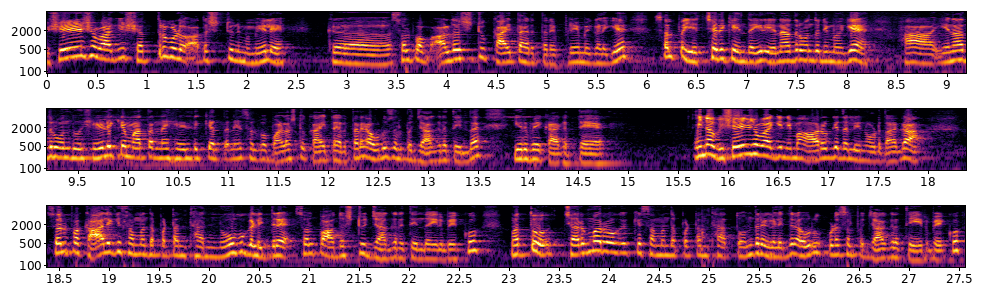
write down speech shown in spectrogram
ವಿಶೇಷವಾಗಿ ಶತ್ರುಗಳು ಆದಷ್ಟು ನಿಮ್ಮ ಮೇಲೆ ಸ್ವಲ್ಪ ಆದಷ್ಟು ಕಾಯ್ತಾ ಇರ್ತಾರೆ ಪ್ರೇಮಿಗಳಿಗೆ. ಸ್ವಲ್ಪ ಎಚ್ಚರಿಕೆಯಿಂದ ಇರಿ. ಏನಾದರೂ ಒಂದು ನಿಮಗೆ ಏನಾದರೂ ಒಂದು ಹೇಳಿಕೆ ಮಾತನ್ನು ಹೇಳಲಿಕ್ಕೆ ಅಂತಲೇ ಸ್ವಲ್ಪ ಭಾಳಷ್ಟು ಕಾಯ್ತಾ ಇರ್ತಾರೆ. ಅವರು ಸ್ವಲ್ಪ ಜಾಗ್ರತೆಯಿಂದ ಇರಬೇಕಾಗತ್ತೆ. ಇನ್ನು ವಿಶೇಷವಾಗಿ ನಿಮ್ಮ ಆರೋಗ್ಯದಲ್ಲಿ ನೋಡಿದಾಗ ಸ್ವಲ್ಪ ಕಾಲಿಗೆ ಸಂಬಂಧಪಟ್ಟಂತಹ ನೋವುಗಳಿದ್ದರೆ ಸ್ವಲ್ಪ ಆದಷ್ಟು ಜಾಗ್ರತೆಯಿಂದ ಇರಬೇಕು. ಮತ್ತು ಚರ್ಮ ರೋಗಕ್ಕೆ ಸಂಬಂಧಪಟ್ಟಂತಹ ತೊಂದರೆಗಳಿದ್ದರೆ ಅವರು ಕೂಡ ಸ್ವಲ್ಪ ಜಾಗ್ರತೆ ಇರಬೇಕು.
